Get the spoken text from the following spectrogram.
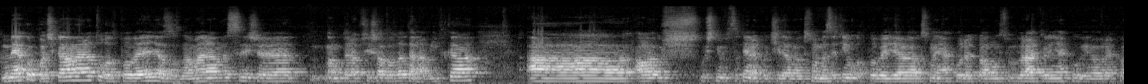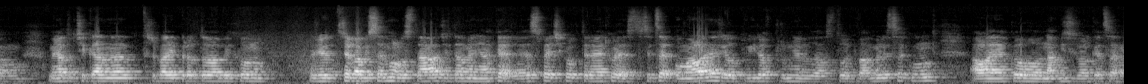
My jako počkáme na tu odpověď a zaznamenáme si, že nám teda přišla tato nabídka a, ale už, už s tím v podstatě nepočítáme, už jsme mezi tím odpověděli už jsme nějakou reklamu, jsme vrátili nějakou jinou reklamu. My na to čekáme třeba i proto, abychom že třeba by se mohlo stát, že tam je nějaké DSP, které jako je sice pomalé, že odpovídá v průměru za 102 milisekund, ale jako navíc velké ceny.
